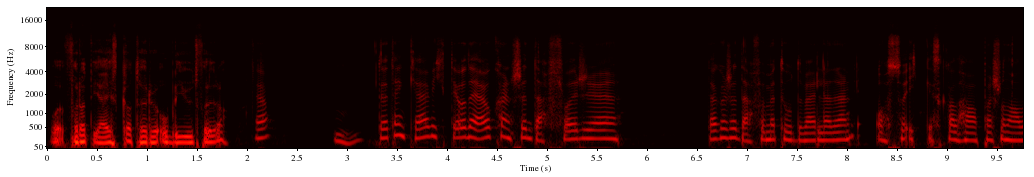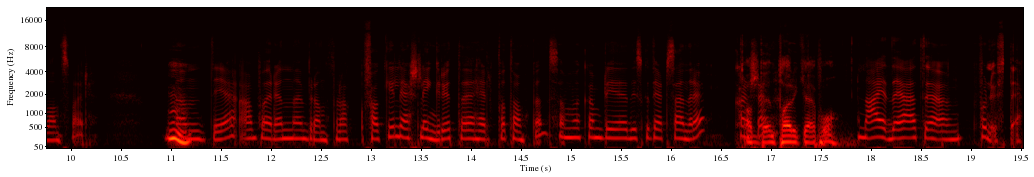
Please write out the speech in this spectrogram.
for, for at jeg skal tørre å bli utfordra. Ja. Mm. Det tenker jeg er viktig, og det er jo kanskje derfor eh, det er kanskje derfor metodeveilederen også ikke skal ha personalansvar. Mm. Men det er bare en brannfakkel jeg slenger ut eh, helt på tampen, som kan bli diskutert seinere. Ja, den tar ikke jeg på. Nei, det er et, eh, fornuftig.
